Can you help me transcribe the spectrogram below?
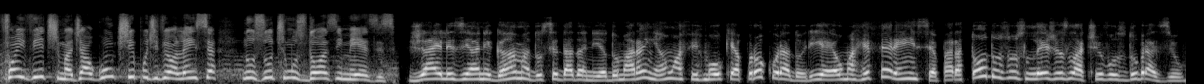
foi vítima de algum tipo de violência nos últimos 12 meses. Já Elisiane Gama, do Cidadania do Maranhão, afirmou que a Procuradoria é uma referência para todos os legislativos do Brasil.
